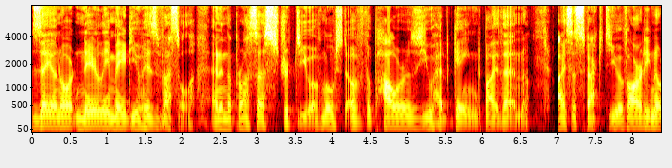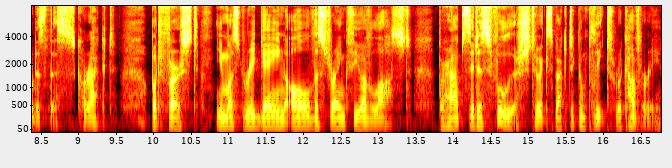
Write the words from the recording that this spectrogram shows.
Xehanort nearly made you his vessel, and in the process stripped you of most of the powers you had gained by then. I suspect you have already noticed this, correct? But first, you must regain all the strength you have lost. Perhaps it is foolish to expect a complete recovery.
